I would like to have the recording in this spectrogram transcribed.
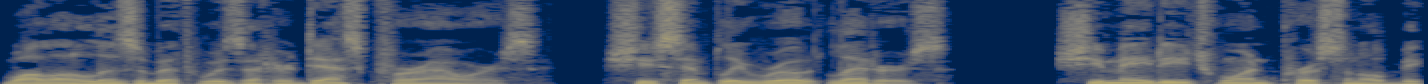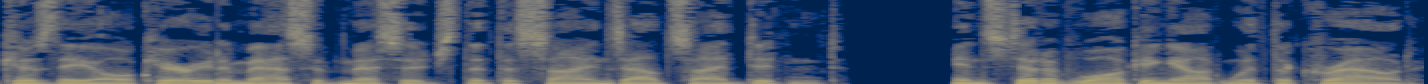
While Elizabeth was at her desk for hours, she simply wrote letters. She made each one personal because they all carried a massive message that the signs outside didn't. Instead of walking out with the crowd,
